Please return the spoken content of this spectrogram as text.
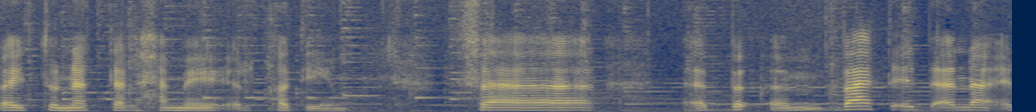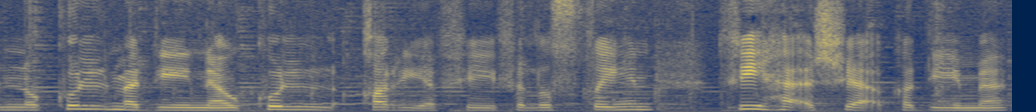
بيتنا التلحمة القديم. ف بعتقد أنا أنه كل مدينة وكل قرية في فلسطين فيها أشياء قديمة.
